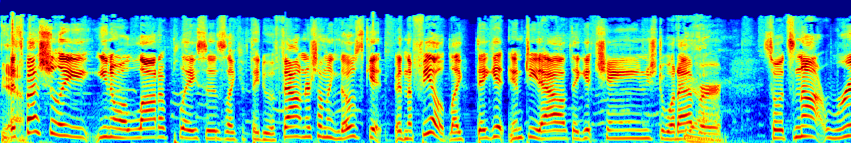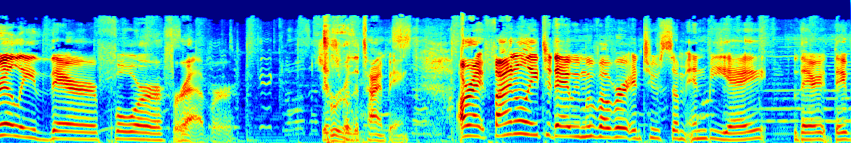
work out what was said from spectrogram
yeah, Especially, you know, a lot of places, like if they do a fountain or something, those get in the field, like they get emptied out, they get changed, whatever. Yeah. So it's not really there for forever, just True. for the time being. All right, finally today we move over into some NBA. They they've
